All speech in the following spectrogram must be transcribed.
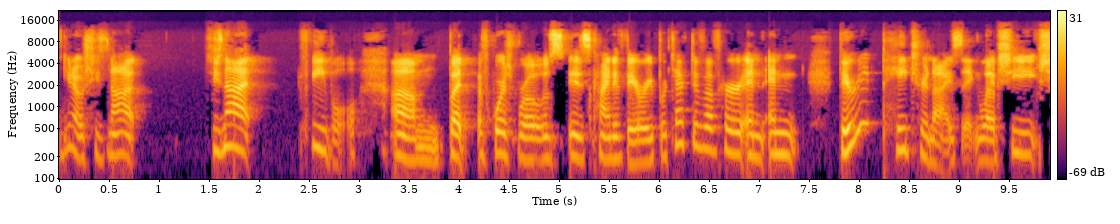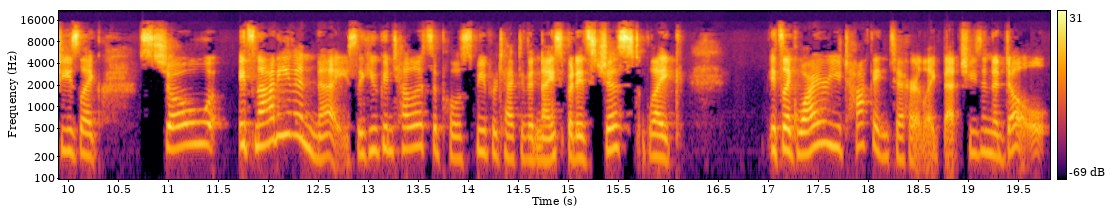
you know she's not she's not feeble um but of course rose is kind of very protective of her and and very patronizing like she she's like so it's not even nice like you can tell it's supposed to be protective and nice but it's just like it's like why are you talking to her like that she's an adult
